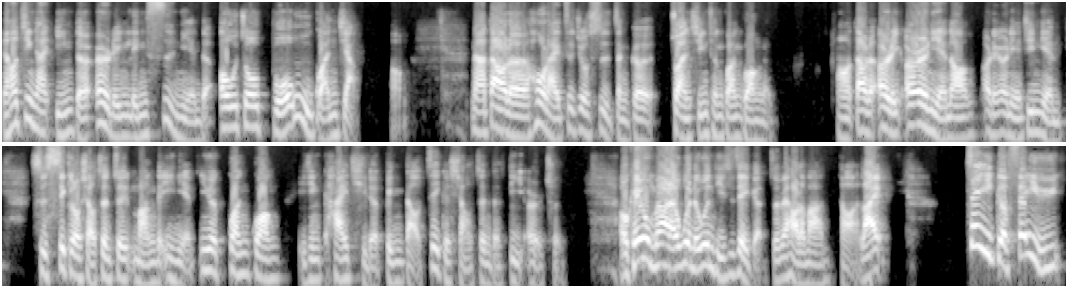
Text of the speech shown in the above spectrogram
然后竟然赢得二零零四年的欧洲博物馆奖。哦，那到了后来，这就是整个转型成观光了。哦，到了二零二二年哦，二零二二年今年是 s i g l o 小镇最忙的一年，因为观光已经开启了冰岛这个小镇的第二春。OK，我们要来问的问题是这个，准备好了吗？好，来，这个飞鱼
